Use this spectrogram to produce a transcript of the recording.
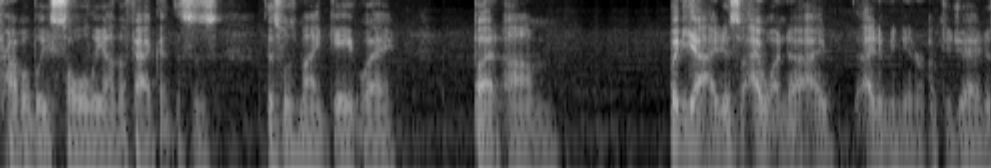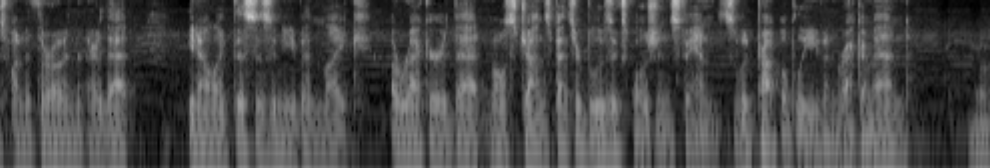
probably solely on the fact that this is this was my gateway but um but yeah i just i wanted to i i didn't mean to interrupt you jay i just wanted to throw in there that you know like this isn't even like a record that most jon spencer blues explosions fans would probably even recommend mm-hmm.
